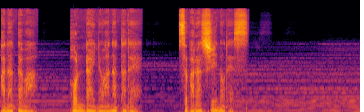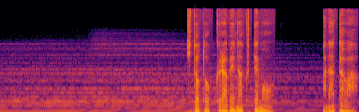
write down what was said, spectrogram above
あなたは本来のあなたで素晴らしいのです。人と比べなくてもあなたは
